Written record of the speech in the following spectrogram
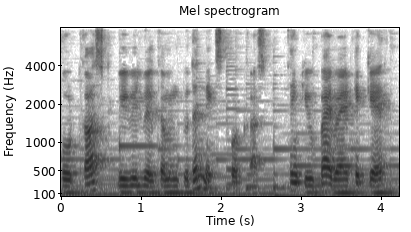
podcast. We will welcoming to the next podcast. Thank you. Bye bye take care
